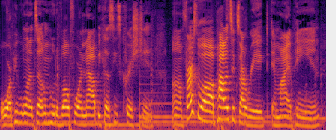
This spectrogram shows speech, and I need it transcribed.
Or people want to tell him who to vote for now because he's Christian. Um, first of all, politics are rigged, in my opinion.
